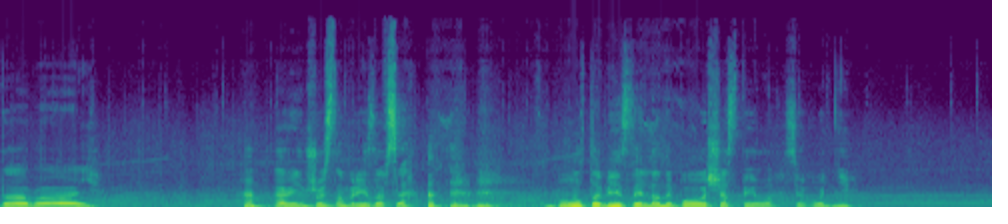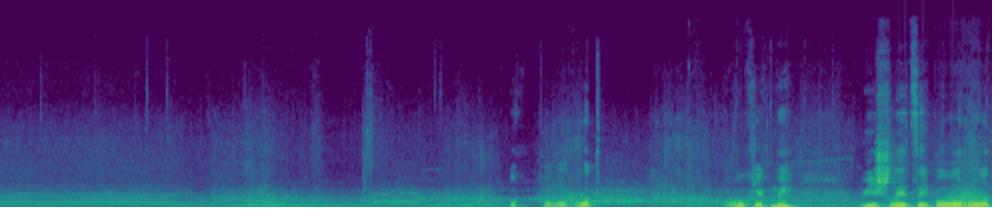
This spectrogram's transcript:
Давай. А він щось там врізався. Бул тобі сильно не пощастило сьогодні. Ох, поворот. Ух, як ми війшли цей поворот.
